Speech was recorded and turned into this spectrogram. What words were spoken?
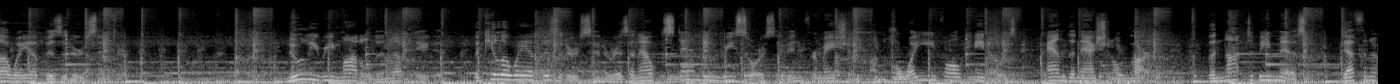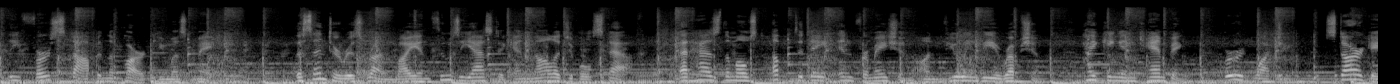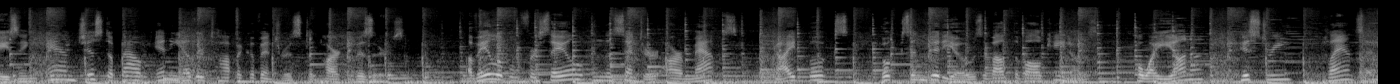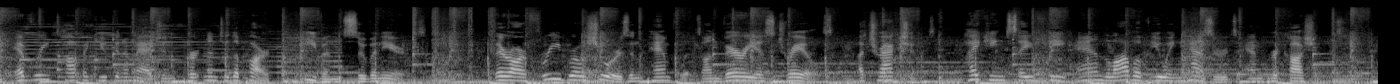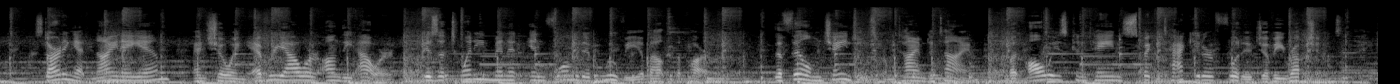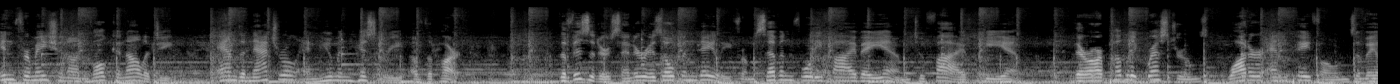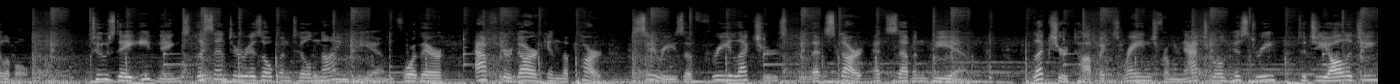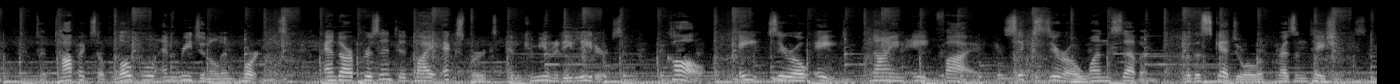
Kilauea Visitor Center. Newly remodeled and updated, the Kilauea Visitor Center is an outstanding resource of information on Hawaii volcanoes and the national park. The not to be missed, definitely first stop in the park you must make. The center is run by enthusiastic and knowledgeable staff that has the most up to date information on viewing the eruption, hiking and camping, bird watching, stargazing, and just about any other topic of interest to park visitors. Available for sale in the center are maps, guidebooks, books and videos about the volcanoes, Hawaiiana, history, plants, and every topic you can imagine pertinent to the park, even souvenirs. There are free brochures and pamphlets on various trails, attractions, hiking safety, and lava viewing hazards and precautions. Starting at 9 a.m. and showing every hour on the hour is a 20 minute informative movie about the park. The film changes from time to time, but always contains spectacular footage of eruptions, information on volcanology, and the natural and human history of the park. The visitor center is open daily from 7:45 a.m. to 5 p.m. There are public restrooms, water, and payphones available. Tuesday evenings, the center is open till 9 p.m. for their After Dark in the Park series of free lectures that start at 7 p.m. Lecture topics range from natural history to geology to topics of local and regional importance and are presented by experts and community leaders. Call 808 985 6017 for the schedule of presentations.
